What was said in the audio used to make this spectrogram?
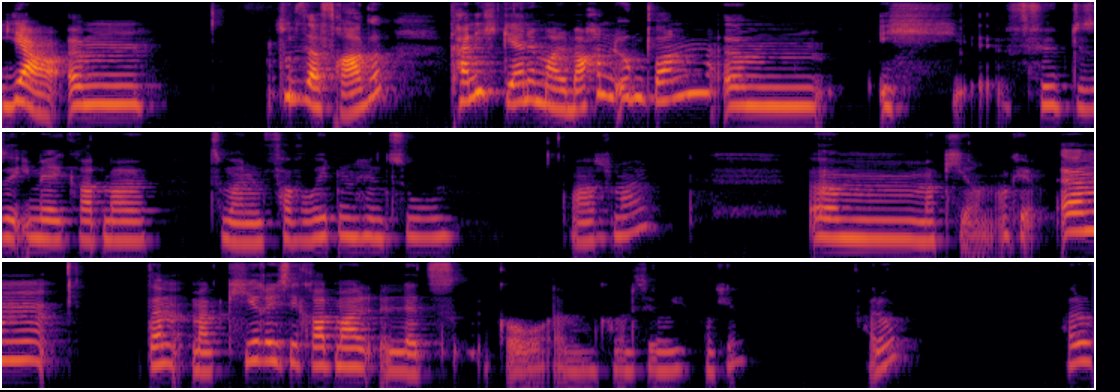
Ja, ähm, zu dieser Frage kann ich gerne mal machen irgendwann. Ähm, ich füge diese E-Mail gerade mal zu meinen Favoriten hinzu. Warte mal. Ähm, markieren. Okay. Ähm, dann markiere ich sie gerade mal. Let's go. Ähm, kann man das irgendwie markieren? Hallo? Hallo?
